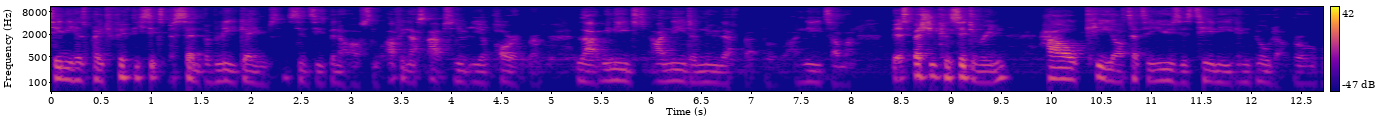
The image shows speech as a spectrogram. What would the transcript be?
Tini has played fifty six percent of league games since he's been at Arsenal. I think that's absolutely abhorrent, bro. Like we need, I need a new left back, bro. I need someone, but especially considering how key Arteta uses Tini in build up, bro.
